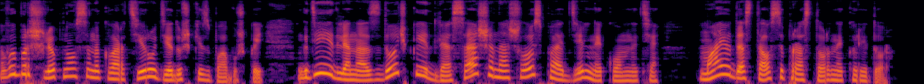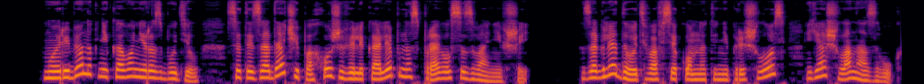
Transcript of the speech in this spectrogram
выбор шлепнулся на квартиру дедушки с бабушкой, где и для нас с дочкой, и для Саши нашлось по отдельной комнате. Маю достался просторный коридор. Мой ребенок никого не разбудил. С этой задачей, похоже, великолепно справился звонивший. Заглядывать во все комнаты не пришлось, я шла на звук.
